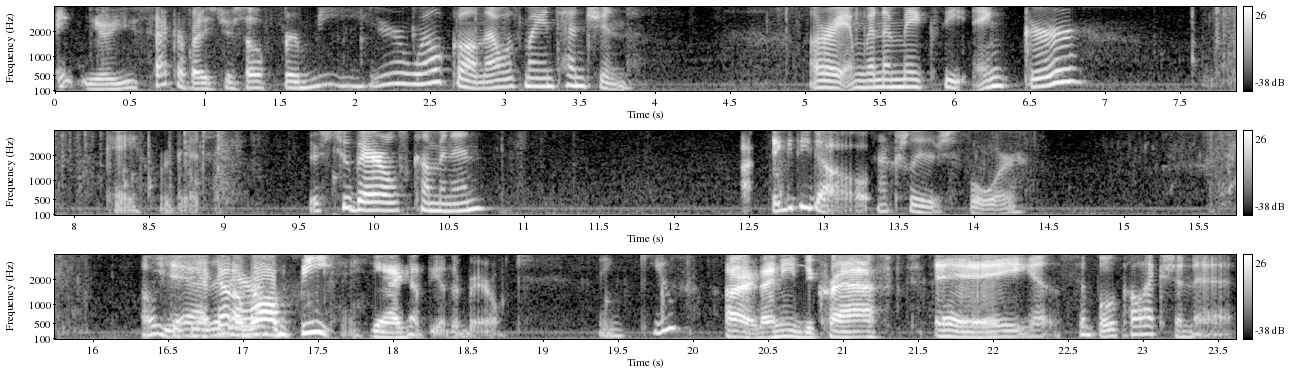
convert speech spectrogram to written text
Thank you. You sacrificed yourself for me. You're welcome. That was my intention. All right, I'm gonna make the anchor. Okay, we're good. There's two barrels coming in. Ah, Diggity dog. Actually, there's four. Oh Did yeah, I got other a raw barrel? beet. Okay. Yeah, I got the other barrel. Thank you. All right, I need to craft a simple collection net.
